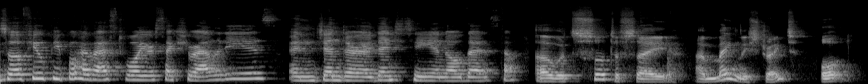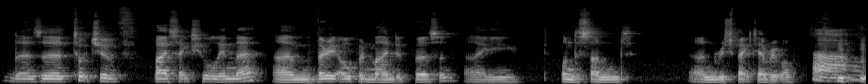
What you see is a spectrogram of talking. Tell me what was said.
So a few people have asked what your sexuality is and gender identity and all that stuff. I would sort of say I'm mainly straight, but there's a touch of bisexual in there. I'm a very open-minded person. I understand and respect everyone. Ah.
